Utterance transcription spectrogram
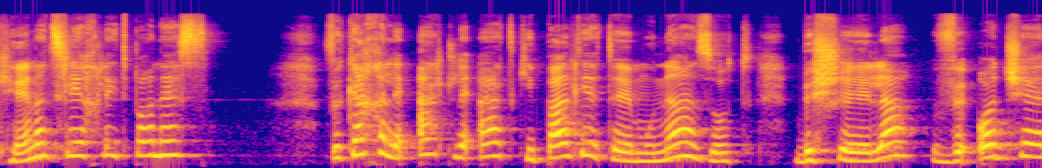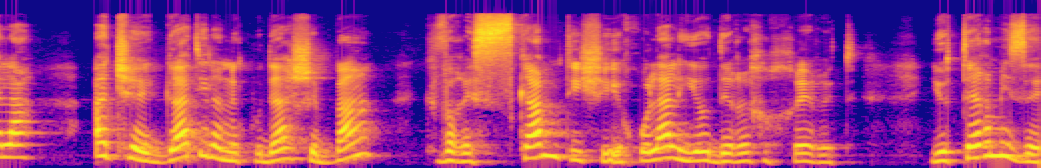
כן אצליח להתפרנס? וככה לאט לאט קיפלתי את האמונה הזאת בשאלה ועוד שאלה עד שהגעתי לנקודה שבה כבר הסכמתי שיכולה להיות דרך אחרת. יותר מזה,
